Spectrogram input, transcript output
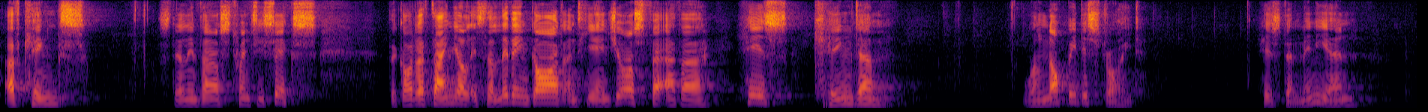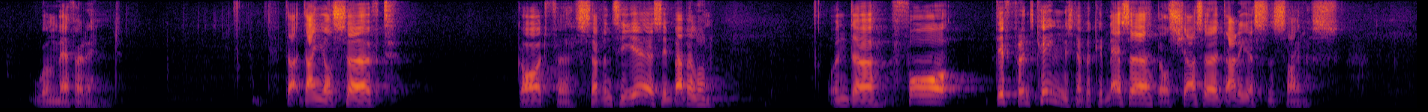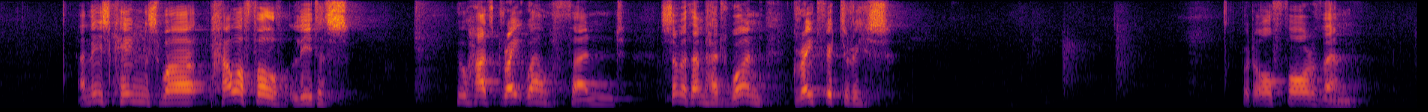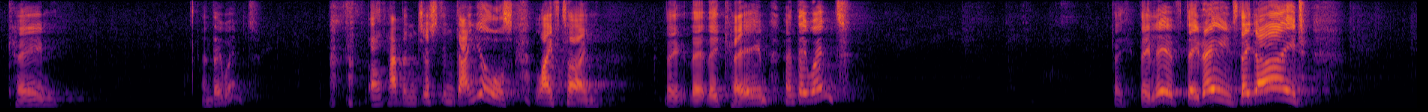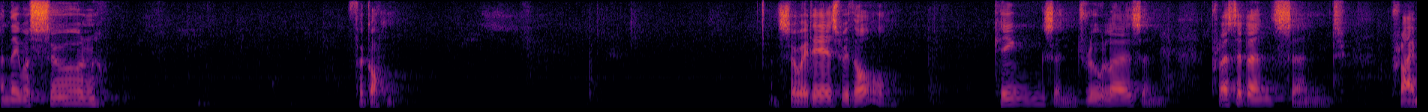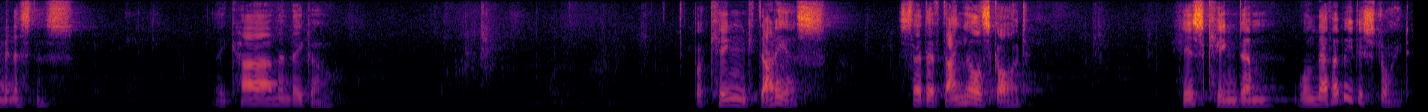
of kings. Still in verse 26, the God of Daniel is the living God and he endures forever. His kingdom will not be destroyed. His dominion will never end. Daniel served God for 70 years in Babylon under uh, four different kings Nebuchadnezzar, Belshazzar, Darius, and Cyrus. And these kings were powerful leaders who had great wealth, and some of them had won great victories. But all four of them came and they went. that happened just in Daniel's lifetime. They, they, they came and they went. They, they lived, they reigned, they died, and they were soon forgotten. And so it is with all kings and rulers and presidents and prime ministers. They come and they go. But King Darius said of Daniel's God, his kingdom will never be destroyed.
